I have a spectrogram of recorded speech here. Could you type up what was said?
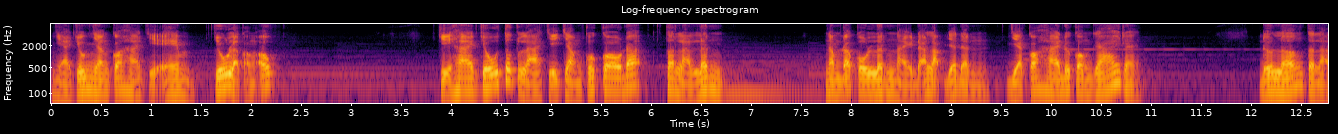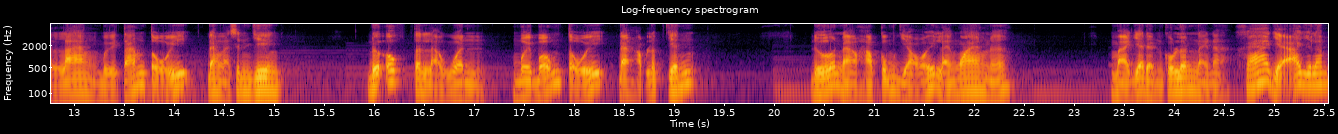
Nhà chú Nhân có hai chị em Chú là con út. Chị hai chú tức là chị chồng của cô đó Tên là Linh. Năm đó cô Linh này đã lập gia đình Và có hai đứa con gái rồi. Đứa lớn tên là Lan 18 tuổi Đang là sinh viên. Đứa út tên là Quỳnh 14 tuổi Đang học lớp 9 Đứa nào học cũng giỏi lại ngoan nữa. Mà gia đình cô Linh này nè, Khá giả dữ lắm.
